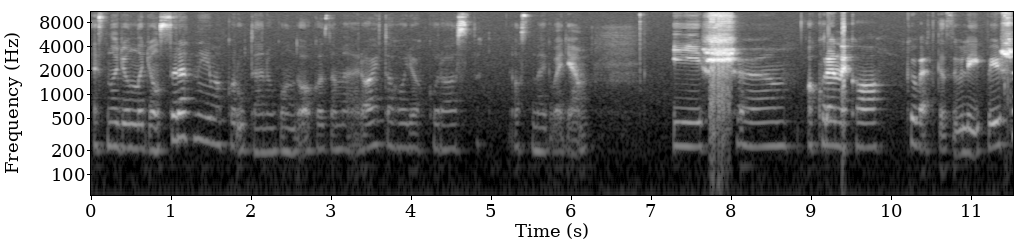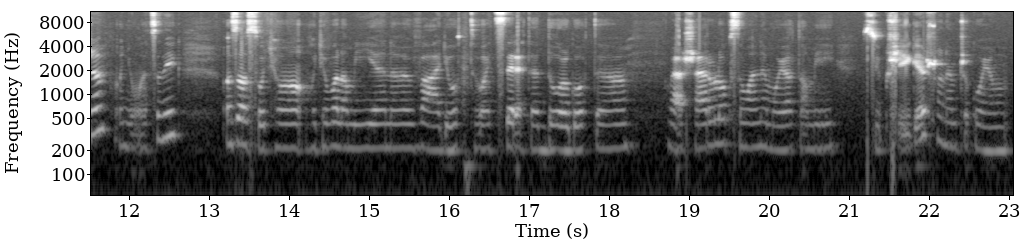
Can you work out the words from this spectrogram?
ezt nagyon-nagyon szeretném, akkor utána gondolkozom el rajta, hogy akkor azt, azt megvegyem. És euh, akkor ennek a következő lépése, a nyolcadik, az az, hogyha, hogyha valamilyen vágyott vagy szeretett dolgot vásárolok, szóval nem olyat, ami szükséges, hanem csak olyan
